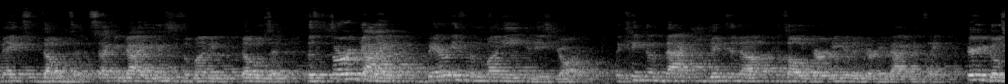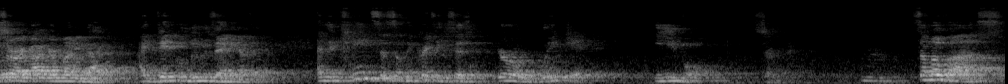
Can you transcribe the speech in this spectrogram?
makes doubles it. Second guy uses the money, doubles it. The third guy buries the money in his yard. The king comes back, he digs it up, it's all dirty in a dirty bag, and it's like, Here you go, sir, I got your money back. I didn't lose any of it. And the king says something crazy. He says, You're a wicked, evil servant. Mm. Some of us,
